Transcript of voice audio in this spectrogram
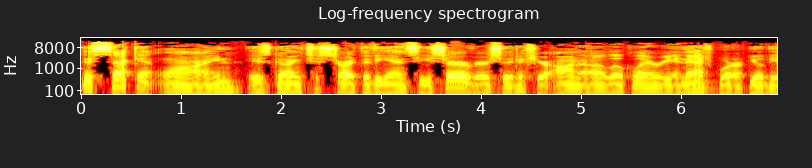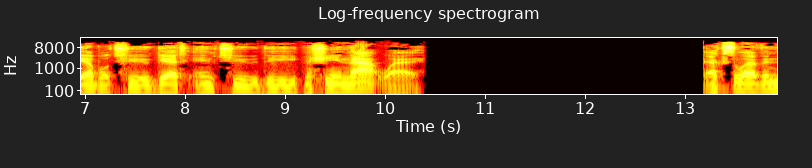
This second line is going to start the VNC server so that if you're on a local area network, you'll be able to get into the machine that way. X11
